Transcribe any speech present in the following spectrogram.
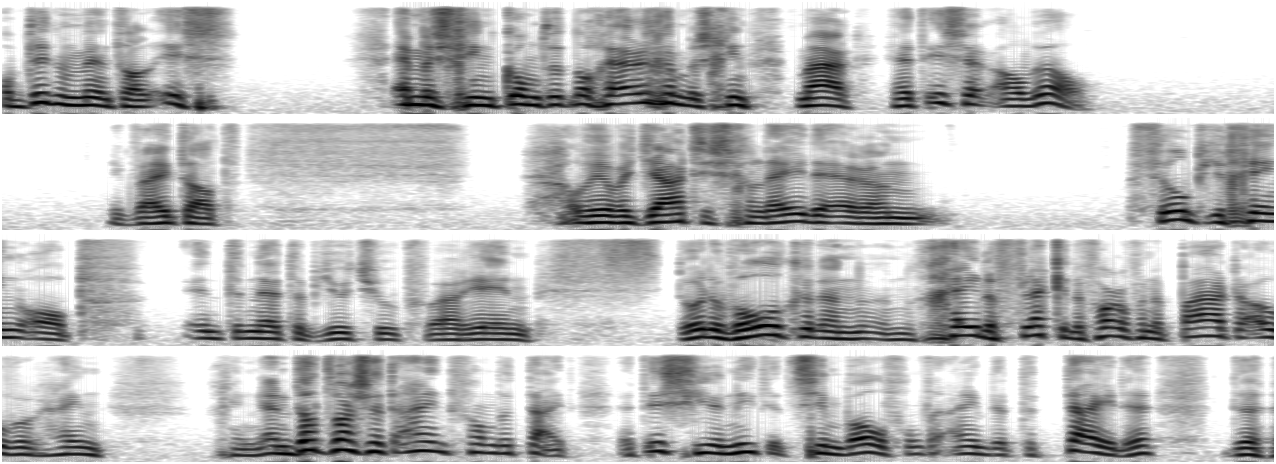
op dit moment al is. En misschien komt het nog erger, misschien, maar het is er al wel. Ik weet dat alweer wat jaartjes geleden er een filmpje ging op internet, op YouTube, waarin door de wolken een, een gele vlek in de vorm van een paard overheen En dat was het eind van de tijd. Het is hier niet het symbool van het einde der tijden. De,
